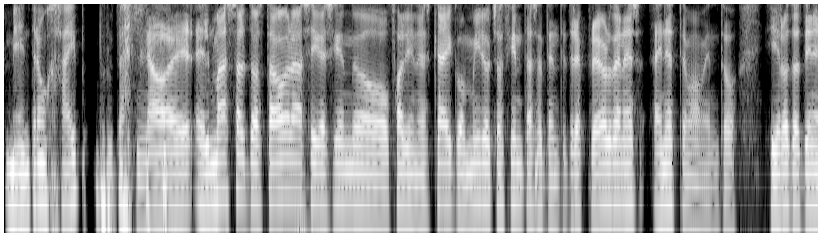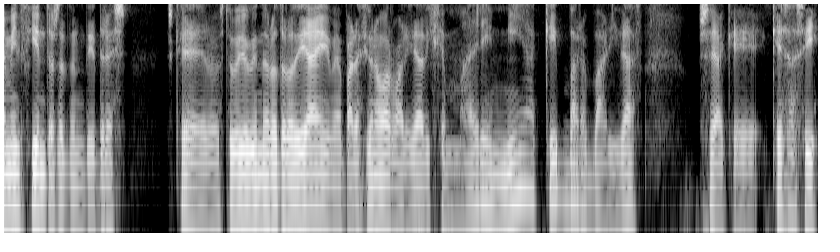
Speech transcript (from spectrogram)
me entra un hype brutal. No, el, el, más alto hasta ahora sigue siendo Fallen Sky con 1873 preórdenes en este momento. Y el otro tiene 1173. Es que lo estuve viendo el otro día y me pareció una barbaridad. Dije, madre mía, qué barbaridad. O sea que, que es así.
